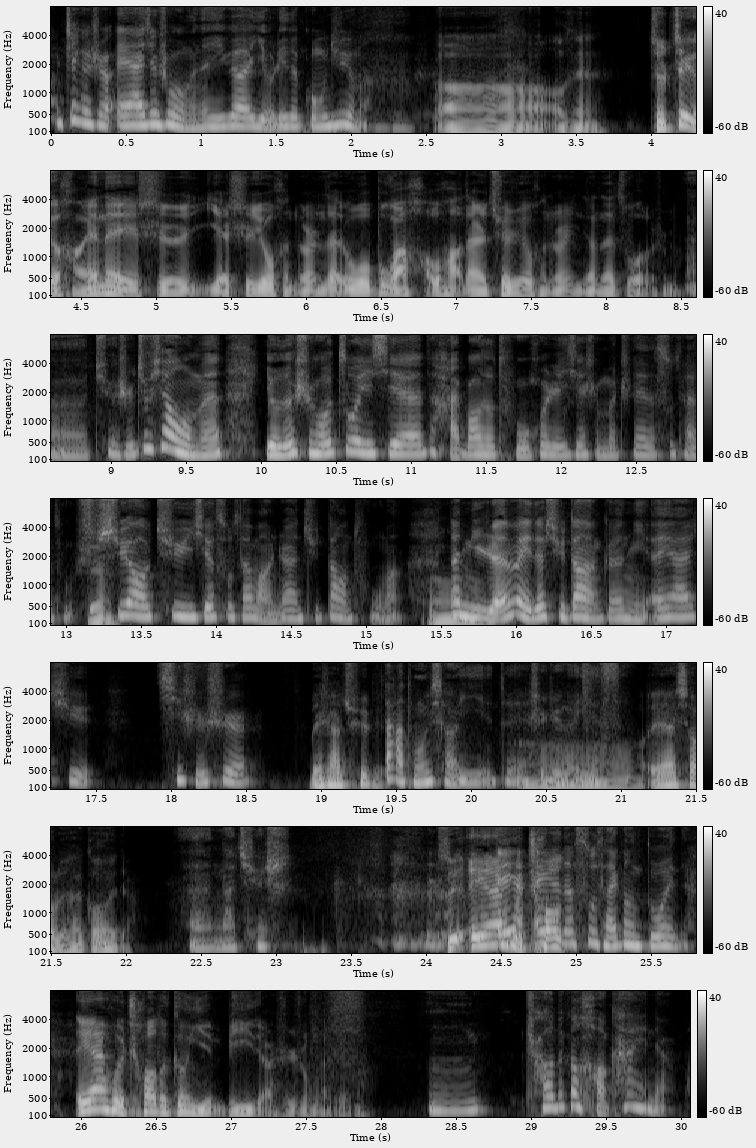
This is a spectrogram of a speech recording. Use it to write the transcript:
这个时候 AI 就是我们的一个有力的工具嘛。啊，OK，就这个行业内是也是有很多人在，我不管好不好，但是确实有很多人已经在做了，是吗？呃，确实，就像我们有的时候做一些海报的图或者一些什么之类的素材图，是需要去一些素材网站去当图嘛？哦那你人为的去当，跟你 AI 去，其实是没啥区别，大同小异，对，是这个意思。哦 AI 效率还高一点，嗯、那确实所以 AI 会抄 AI 的素材更多一点，AI 会抄的更隐蔽一点，是这种感觉吗？嗯，抄的更好看一点吧。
